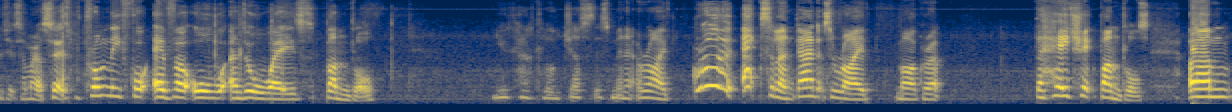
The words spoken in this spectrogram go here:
put it somewhere else. So it's from the Forever All and Always bundle. New catalogue just this minute arrived. Good, excellent. Glad it's arrived, Margaret. The Hey Chick bundles. Um,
